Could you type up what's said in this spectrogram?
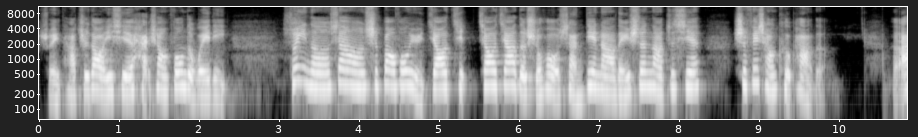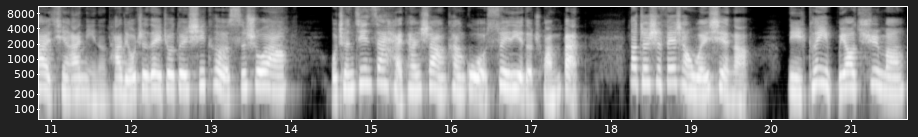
所以她知道一些海上风的威力。所以呢，像是暴风雨交接交加的时候，闪电啊、雷声啊，这些是非常可怕的。而阿尔切安妮呢，她流着泪就对希克斯说啊：“我曾经在海滩上看过碎裂的船板，那真是非常危险呐！你可以不要去吗？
